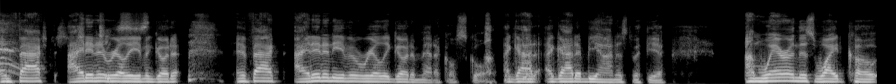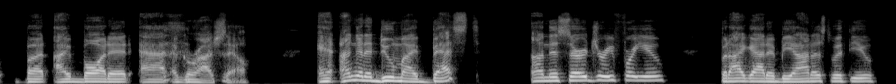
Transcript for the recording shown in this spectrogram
In fact I didn't really even go to in fact, I didn't even really go to medical school. I got I got to be honest with you. I'm wearing this white coat, but I bought it at a garage sale. And I'm going to do my best on this surgery for you, but I got to be honest with you.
